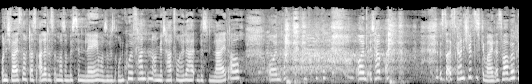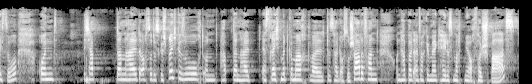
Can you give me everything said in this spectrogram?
Und ich weiß noch, dass alle das immer so ein bisschen lame und so ein bisschen uncool fanden. Und mir tat Frau Hille halt ein bisschen leid auch. Und, und ich habe, es ist gar nicht witzig gemeint, es war wirklich so. Und ich habe dann halt auch so das Gespräch gesucht und habe dann halt erst recht mitgemacht, weil ich das halt auch so schade fand und habe halt einfach gemerkt, hey, das macht mir auch voll Spaß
